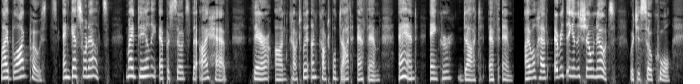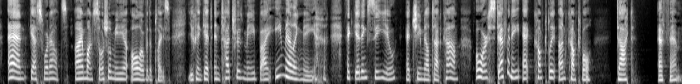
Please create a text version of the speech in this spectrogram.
my blog posts, and guess what else? My daily episodes that I have there on comfortablyuncomfortable.fm and anchor.fm. I will have everything in the show notes, which is so cool. And guess what else? I'm on social media all over the place. You can get in touch with me by emailing me at gettingcu at gmail.com or Stephanie at comfortablyuncomfortable.fm.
